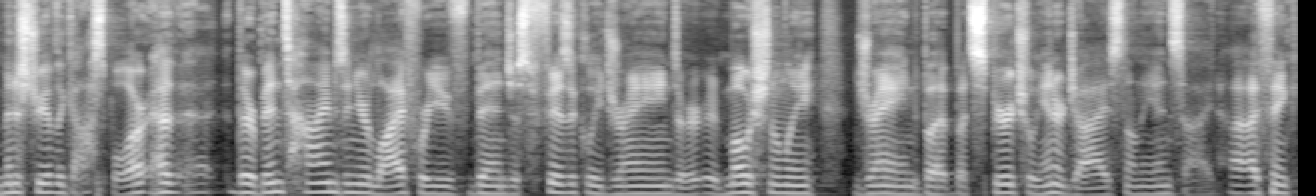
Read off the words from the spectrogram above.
ministry of the gospel? Are, have there been times in your life where you've been just physically drained or emotionally drained, but but spiritually energized on the inside? I, I think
